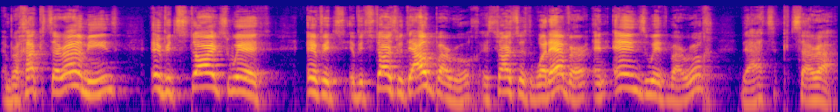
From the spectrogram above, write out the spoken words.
And bracha Ktsara means if it starts with if it's if it starts without Baruch, it starts with whatever and ends with Baruch, that's Ktsara.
